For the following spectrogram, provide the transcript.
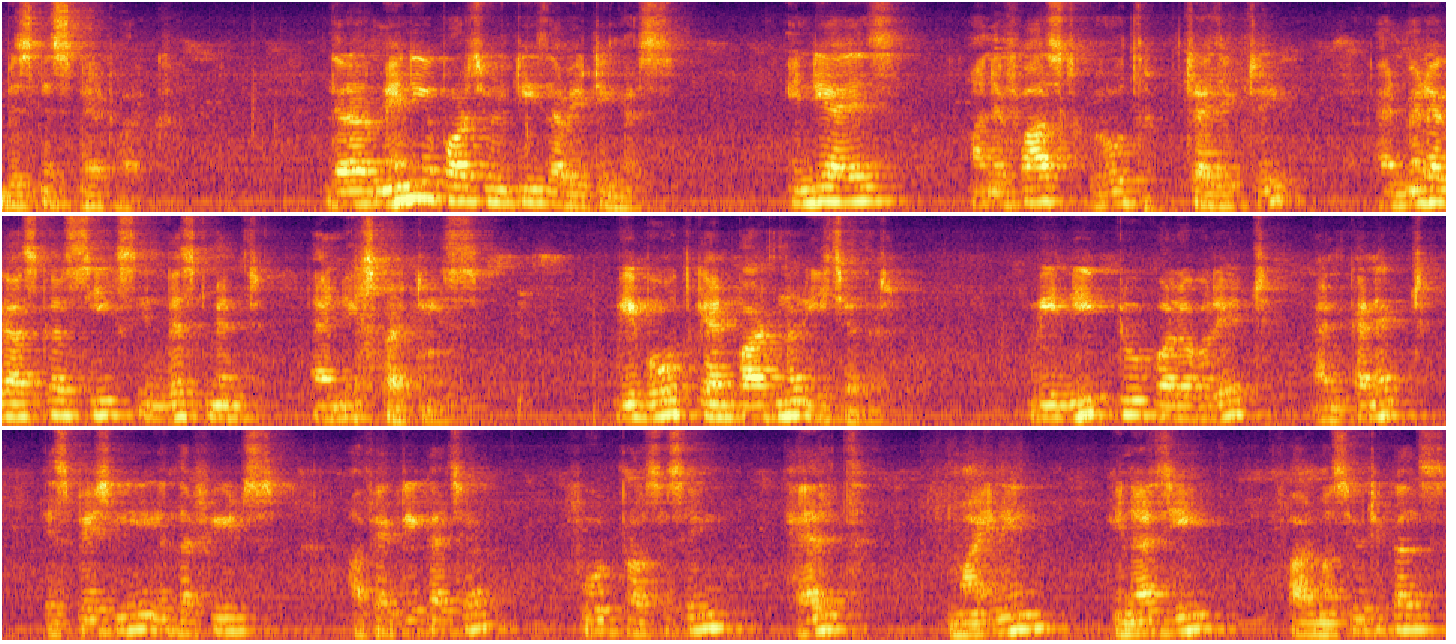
business network. There are many opportunities awaiting us. India is on a fast growth trajectory and Madagascar seeks investment and expertise. We both can partner each other. We need to collaborate and connect especially in the fields of agriculture, food processing, health, mining, energy, pharmaceuticals,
